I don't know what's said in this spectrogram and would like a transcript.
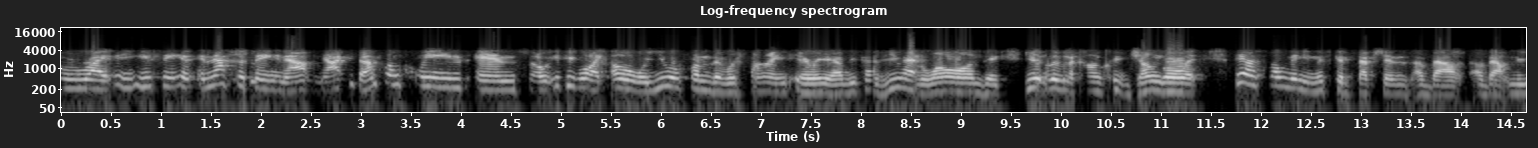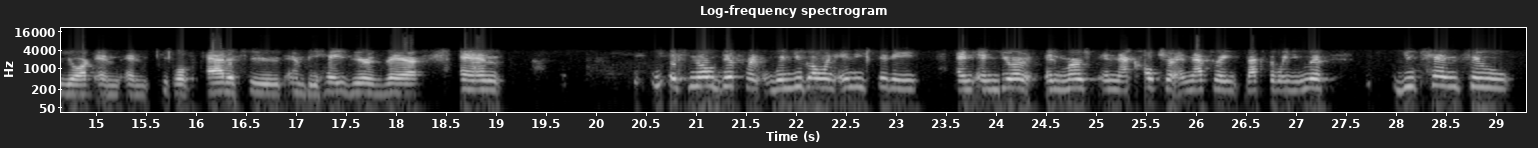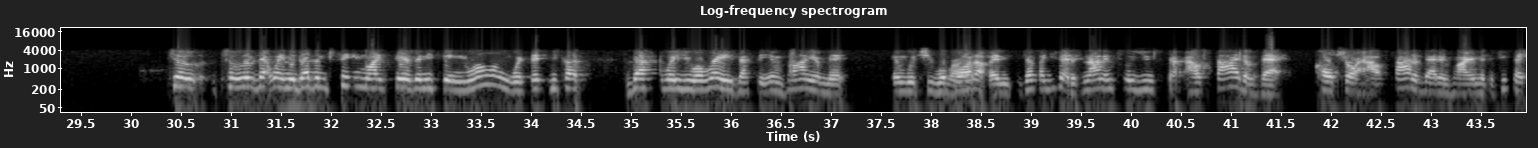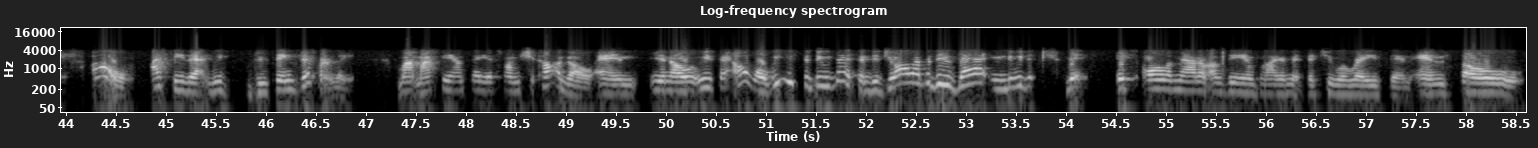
Right. You see, and that's the thing. Now, now I'm from Queens, and so if people are like, "Oh, well, you were from the refined area because you had lawns and you live in a concrete jungle." And there are so many misconceptions about about New York and and people's attitude and behaviors there, and it's no different when you go in any city and and you're immersed in that culture and that's way that's the way you live you tend to to to live that way and it doesn't seem like there's anything wrong with it because that's the way you were raised that's the environment in which you were right. brought up and just like you said it's not until you step outside of that culture or outside of that environment that you say oh i see that we do things differently my my fiance is from Chicago, and you know we say, oh well, we used to do this, and did you all ever do that? And do we? Just, it's all a matter of the environment that you were raised in, and so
